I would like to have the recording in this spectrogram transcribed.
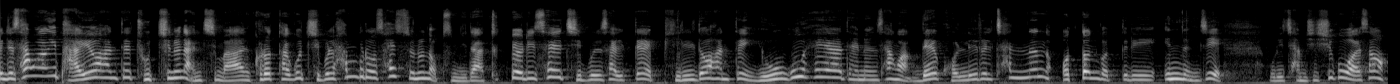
이제 상황이 바이어한테 좋지는 않지만 그렇다고 집을 함부로 살 수는 없습니다. 특별히 새 집을 살 때 빌더한테 요구해야 되는 상황, 내 권리를 찾는 어떤 것들이 있는지 우리 잠시 쉬고 와서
